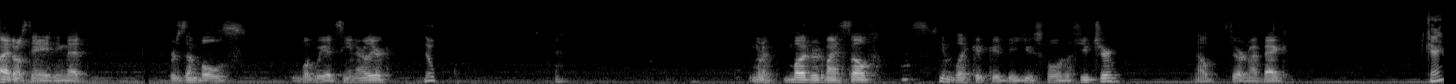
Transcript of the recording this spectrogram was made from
I don't see anything that resembles what we had seen earlier. Nope. I'm gonna mutter to myself. This seems like it could be useful in the future. I'll throw it in my bag. Okay.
